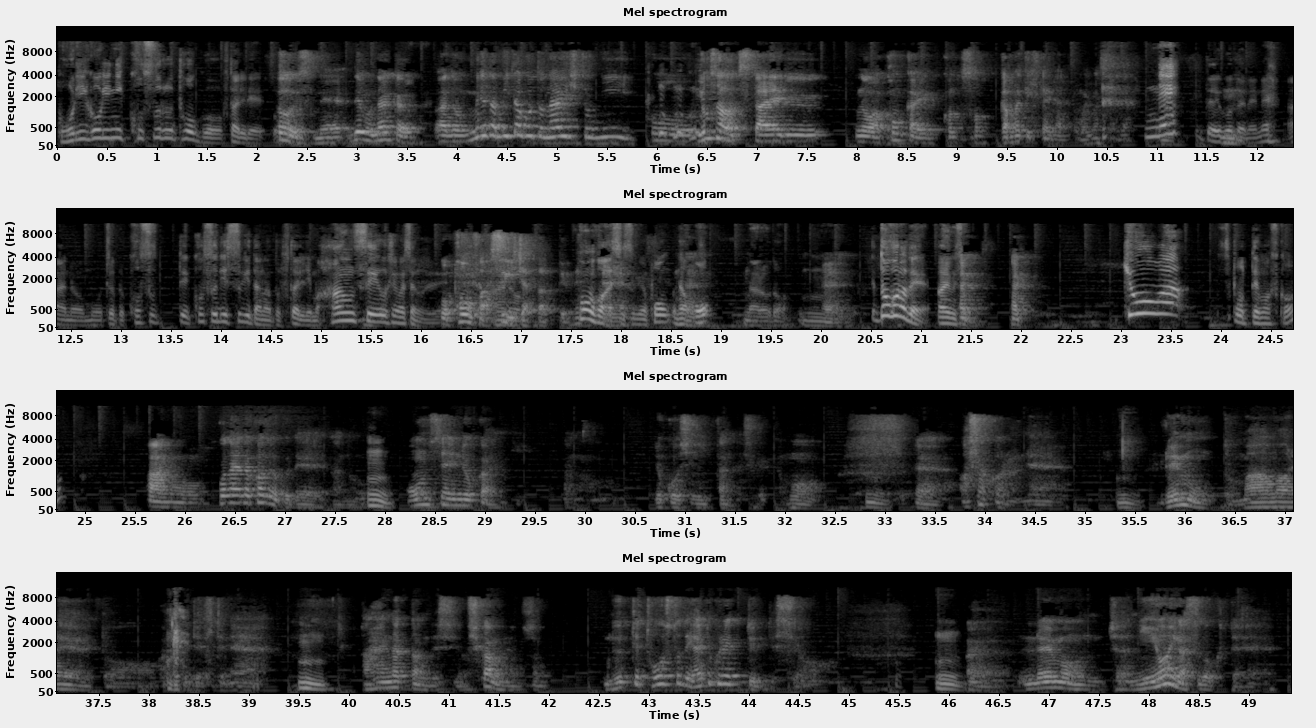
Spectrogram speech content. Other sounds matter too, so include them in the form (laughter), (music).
ゴリゴリにこするトークを二人で。え、そうですね。でもなんかあの目が見たことない人にこう良さを伝えるのは今回このそ頑張っていきたいなと思いますよね。ね。ということでね、あの、もうちょっとこすって、こすりすぎたなと二人で今反省をしましたので、もうポンファー過ぎちゃったっていうね。ポンファーしすぎえる、ポン、な、えお、なるほど。うんえところで、あゆみさん、はいはい。今日はスポってますか？あのこの間家族であの、うん。温泉旅館にあの旅行しに行ったんですけれども、ええ、朝からねうん。レモンとマーマレードが出てきてね。うん。大変だったんですよ。しかもね、その塗ってトーストで焼いてくれって言うんですよ。うん。えーレモンじゃ匂いがすごくて、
